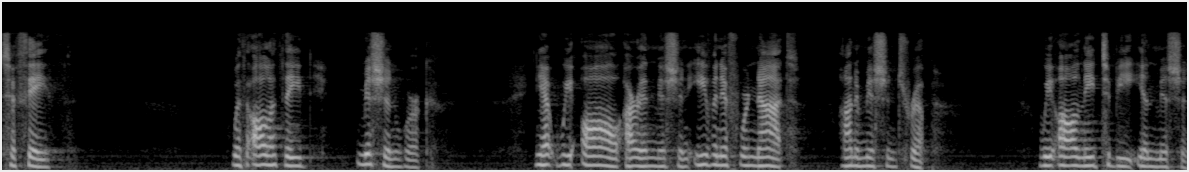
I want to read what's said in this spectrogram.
to faith with all of the mission work Yet we all are in mission, even if we're not on a mission trip. We all need to be in mission.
